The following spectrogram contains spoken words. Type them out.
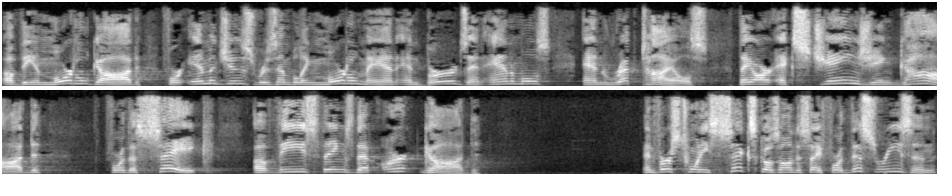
of the immortal God for images resembling mortal man and birds and animals and reptiles. They are exchanging God for the sake of these things that aren't God. And verse 26 goes on to say, For this reason,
